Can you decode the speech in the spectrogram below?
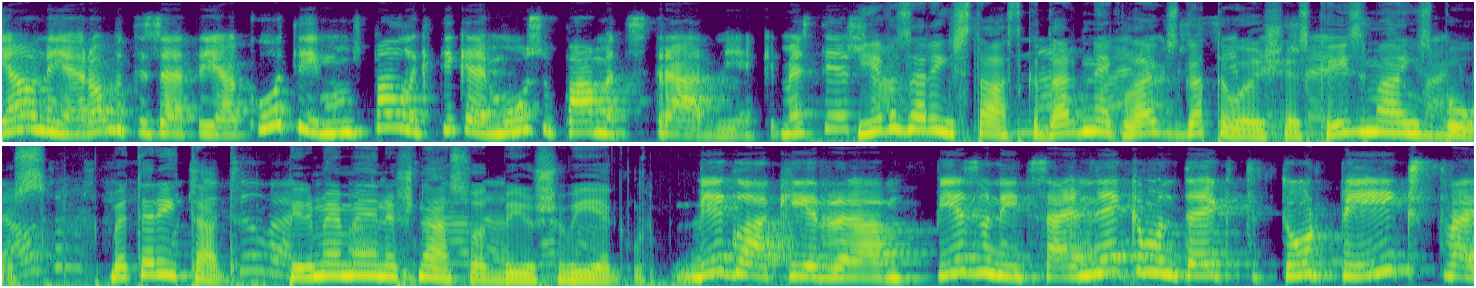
jaunajā robotizētajā kūtī, mums palika tikai mūsu pamatstrādnieki. Ieva Zariņš stāsta, ka darbinieki laikus gatavojušies, ka izmaiņas būs, bet arī tad pirmie mēneši nesot bijuši viegli. Vieglāk ir um, piezvanīt saimniekam un teikt, tur pīkst vai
